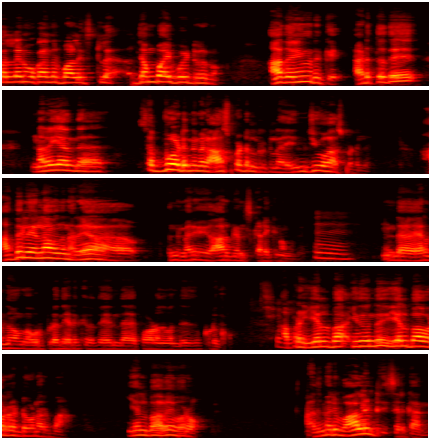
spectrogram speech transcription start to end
வல்லன்னு உட்காந்துருப்பா லிஸ்ட்டில் ஜம்ப் ஆகி போயிட்டு இருக்கும் அதையும் இருக்குது அடுத்தது நிறைய இந்த செப்வோர்டு இந்த மாதிரி ஹாஸ்பிட்டல் இருக்குல்ல என்ஜிஓ ஹாஸ்பிட்டல் அதுல எல்லாம் வந்து நிறையா இந்த மாதிரி ஆர்கன்ஸ் கிடைக்கும் நமக்கு. இந்த இறந்தவங்க உறுப்புலேருந்து எடுக்கிறது இந்த போனது வந்து இது கொடுக்கும். அப்புறம் இயல்பா இது வந்து இயல்பாக வர்ற டோனர்பா இயல்பாகவே வரும். அது மாதிரி வாலண்டியர்ஸ் இருக்காங்க.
